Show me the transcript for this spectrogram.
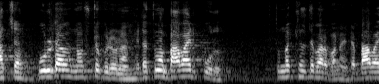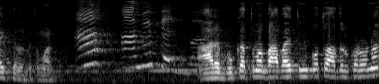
আচ্ছা পুলটা নষ্ট করো না। এটা তোমার বাবার পুল। তোমরা খেলতে পারবা না এটা বাবাই খেলবে তোমার। আরে আর বুকা তোমার বাবাই তুমি কত আদর করো না?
